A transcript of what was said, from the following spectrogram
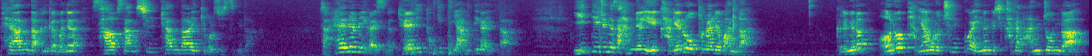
패한다. 그러니까 뭐냐 사업상 실패한다 이렇게 볼 수 있습니다. 자 해명이가 있습니다. 돼지, 토끼띠, 양띠가 있다. 이 띠 중에서 한 명이 가게를 오픈하려고 한다. 그러면은 어느 방향으로 출입구가 있는 것이 가장 안 좋은가?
